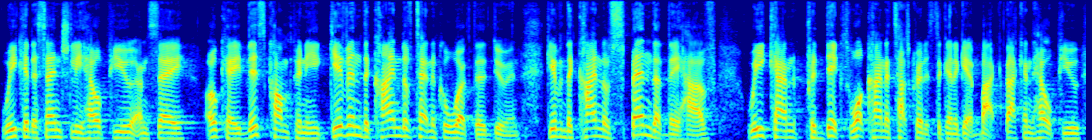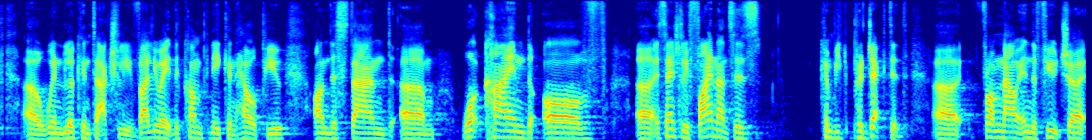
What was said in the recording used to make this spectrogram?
we could essentially help you and say, okay, this company, given the kind of technical work they're doing, given the kind of spend that they have, we can predict what kind of tax credits they're going to get back. That can help you uh, when looking to actually evaluate the company, can help you understand um, what kind of uh, essentially finances can be projected uh, from now in the future,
